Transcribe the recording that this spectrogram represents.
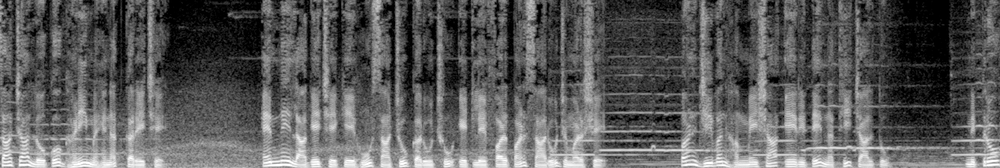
સાચા લોકો ઘણી મહેનત કરે છે. એમને લાગે છે કે હું સાચું કરું છું એટલે ફળ પણ સારું જ મળશે. પણ જીવન હંમેશા એ રીતે નથી ચાલતું. મિત્રો,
